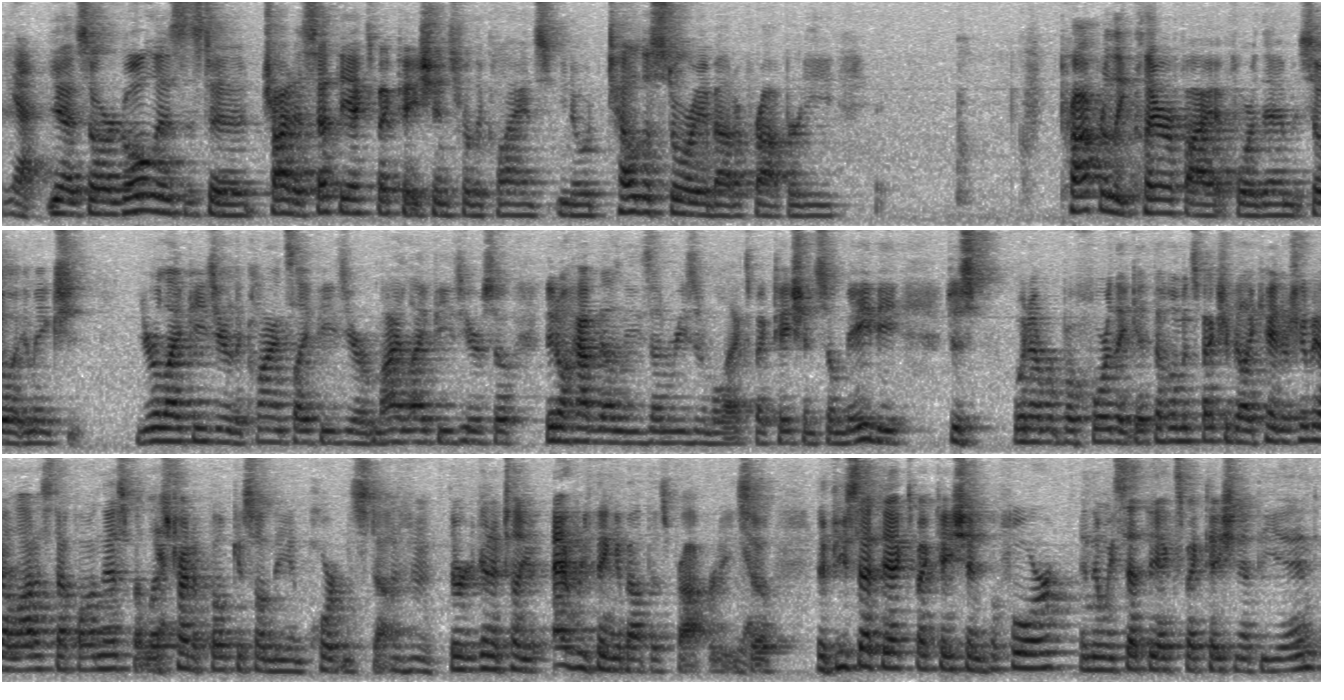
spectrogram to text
yeah. yeah, so our goal is is to try to set the expectations for the clients, you know, tell the story about a property, properly clarify it for them so it makes your life easier, the client's life easier, my life easier, so they don't have done these unreasonable expectations. So maybe just whenever before they get the home inspection, be like, hey, there's gonna be a lot of stuff on this, but let's Yeah. try to focus on the important stuff. Mhm. They're gonna tell you everything about this property. Yeah. So if you set the expectation before and then we set the expectation at the end,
